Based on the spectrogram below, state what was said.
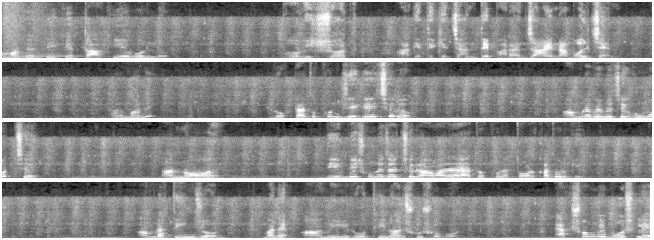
আমাদের দিকে তাকিয়ে বলল, ভবিষ্যৎ আগে থেকে জানতে পারা যায় না বলছেন? আর মানে? লোকটা এতক্ষণ জেগেই ছিল? আমরা ভেবেছি ঘুমোচ্ছে? তা নয়। দিব্যি শুনে যাচ্ছিল আমাদের এতক্ষণে তর্কাতর্কি। আমরা তিনজন মানে আমি, রথিন আর সুশোভন, একসঙ্গে বসলে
